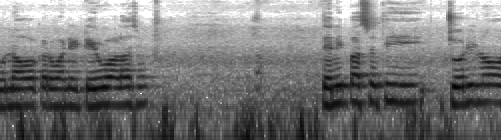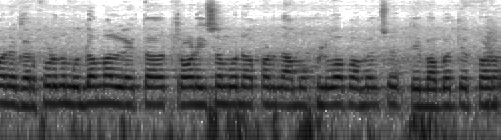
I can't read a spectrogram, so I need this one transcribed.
ગુનાઓ કરવાની ટેવવાળા છે. તેની પાસેથી ચોરીનો અને ગરફોડનો મુદ્દામાં લેતા ત્રણ ઈસમોના પણ નામો ખુલવા પામેલ છે. તે બાબતે પણ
